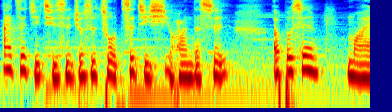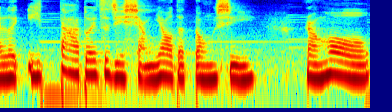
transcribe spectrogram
爱自己其实就是做自己喜欢的事，而不是买了一大堆自己想要的东西，然后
